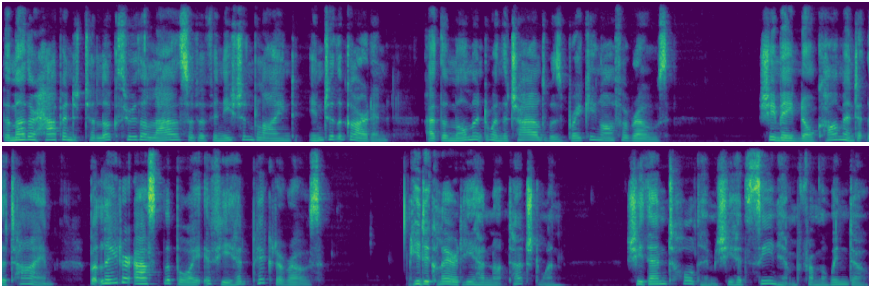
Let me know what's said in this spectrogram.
the mother happened to look through the laths of a Venetian blind into the garden at the moment when the child was breaking off a rose. She made no comment at the time, but later asked the boy if he had picked a rose. He declared he had not touched one. She then told him she had seen him from the window.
